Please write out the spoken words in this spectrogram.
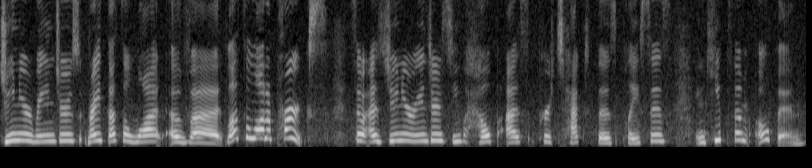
Junior Rangers, right, that's a lot of, uh, that's a lot of parks. So as Junior Rangers, you help us protect those places and keep them open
